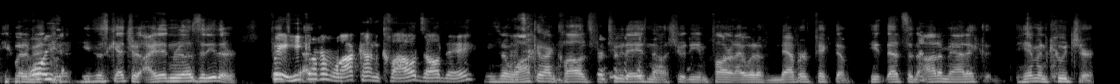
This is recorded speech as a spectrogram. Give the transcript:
he? would have oh, been, he's a Sketcher. I didn't realize it either. Wait, he got to walk on clouds all day. He's been walking on clouds for two days now, shooting in par, and I would have never picked him. He, that's an automatic. Him and Kuchar,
